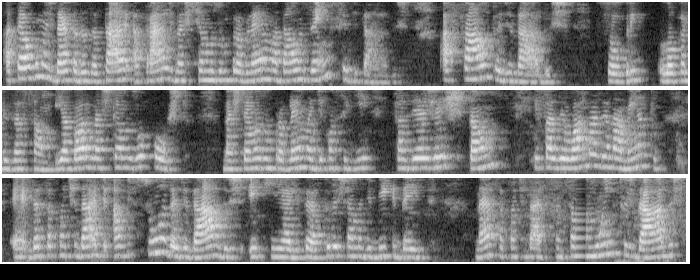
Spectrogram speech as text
até algumas décadas atrás, nós tínhamos um problema da ausência de dados, a falta de dados sobre localização. E agora nós temos o oposto. Nós temos um problema de conseguir fazer a gestão e fazer o armazenamento é, dessa quantidade absurda de dados e que a literatura chama de big data. Né? Essa quantidade são, são muitos dados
